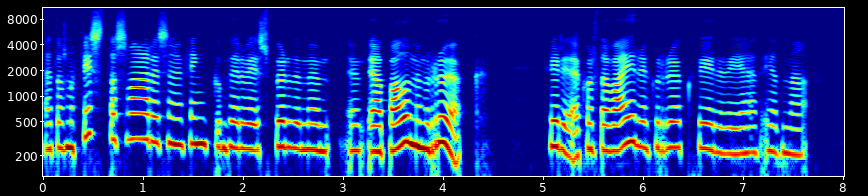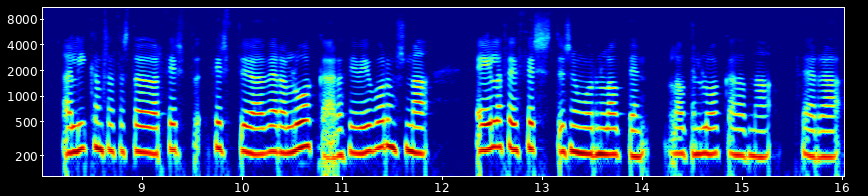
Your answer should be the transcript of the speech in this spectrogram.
þetta var svona fyrsta svari sem við fengum þegar við spurðum um, um eða báðum um rauk fyrir það, hvort það væri ykkur rauk fyrir því hérna, að líkamsættastöðu var þyrt, þyrtu að vera lokar því við vorum svona eiginlega þau fyrstu sem vorum látin, látin loka þarna þegar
